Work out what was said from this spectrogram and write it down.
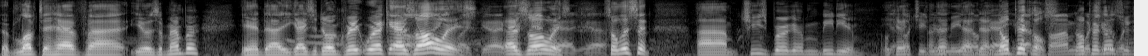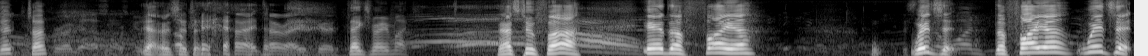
They'd love to have uh, you as a member. And uh, you guys are doing great work as Oh, always. thanks, Yeah, as always. that, yeah. So listen, um, cheeseburger medium. Okay. oh, cheeseburger that? medium? Yeah, yeah, Okay, No yeah. pickles. Tom, no what's your- pickles. you what's good, your- Tom? Yeah, that's it. Okay, all right, all right, good. Thanks very much. That's too far. And the fire wins it. The fire wins it.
